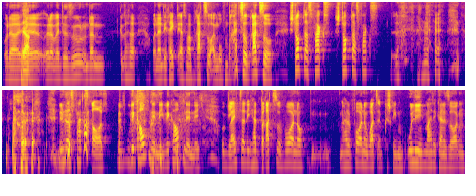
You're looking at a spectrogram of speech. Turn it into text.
oder, Ja. äh, oder bei der Sohn und dann gesagt hat, und dann direkt erstmal Brazzo angerufen. Brazzo, Brazzo, stopp das Fax, stopp das Fax. Nimm das Fax raus. Wir, wir kaufen den nicht, wir kaufen den nicht. Und gleichzeitig hat Brazzo vorher noch hatte vorher eine WhatsApp geschrieben. Uli, mach dir keine Sorgen.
